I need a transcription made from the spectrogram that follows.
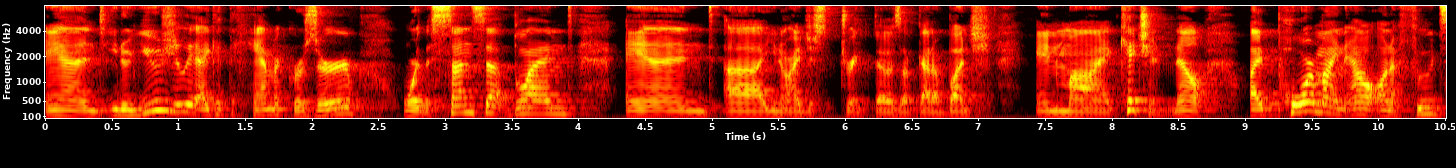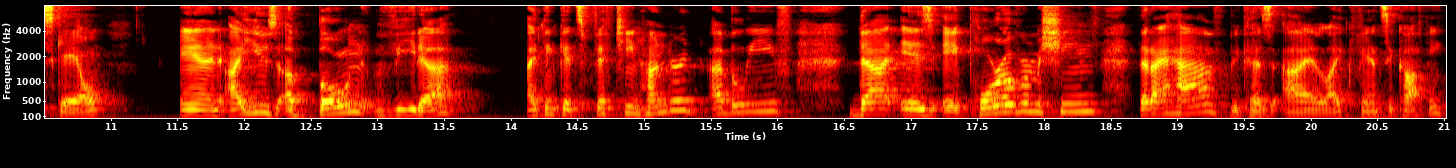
And, you know, usually I get the Hammock Reserve or the Sunset Blend, and, uh, you know, I just drink those. I've got a bunch in my kitchen. Now, I pour mine out on a food scale, and I use a Bonavita I think it's 1500, I believe. That is a pour over machine that I have because I like fancy coffee.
